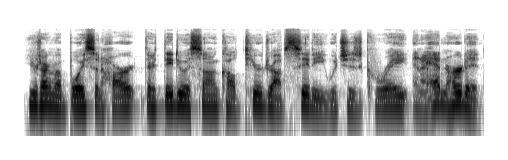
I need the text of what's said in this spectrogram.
you were talking about Boyce and Hart. They're, they do a song called Teardrop City, which is great, and I hadn't heard it.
